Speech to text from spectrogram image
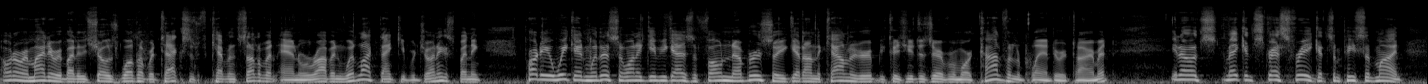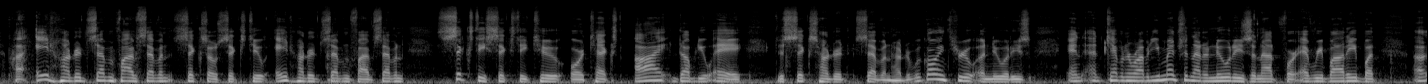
I want to remind everybody the show is Wealth Over Taxes with Kevin Sullivan and Robin Whitlock. Thank you for joining us, spending part of your weekend with us. I want to give you guys the phone numbers so you get on the calendar because you deserve a more confident plan to retirement. You know, it's make it stress free, get some peace of mind. Uh, 800 757 6062, 800 757 6062, or text IWA to 600 700. We're going through annuities. And, and Kevin and Robin, you mentioned that annuities are not for everybody, but uh,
